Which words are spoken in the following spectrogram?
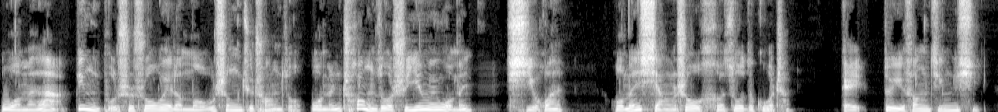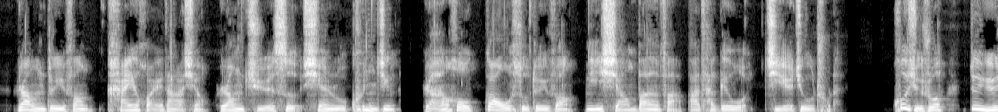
我们啊，并不是说为了谋生去创作，我们创作是因为我们喜欢，我们享受合作的过程，给对方惊喜。”让对方开怀大笑，让角色陷入困境，然后告诉对方：“你想办法把他给我解救出来。”或许说，对于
